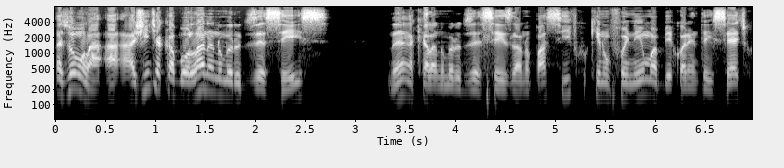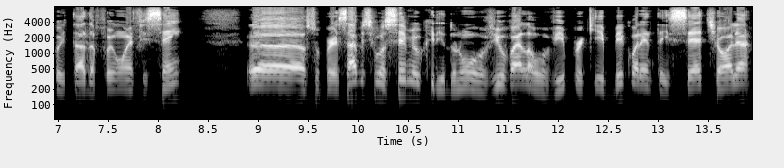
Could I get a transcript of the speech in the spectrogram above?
Mas vamos lá, a, a, gente acabou lá na número 16, né? Aquela número 16 lá no Pacífico, que não foi nenhuma B-47, coitada, foi um F-100 Uh, Super Sabe, se você, meu querido, não ouviu, vai lá ouvir, porque B47, olha,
